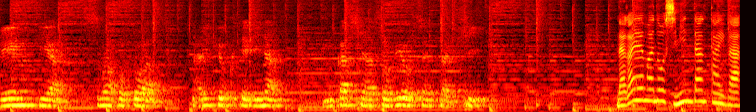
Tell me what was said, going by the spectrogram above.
ゲーム機やスマホとは対極的な昔遊びを選択し長山の市民団体は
